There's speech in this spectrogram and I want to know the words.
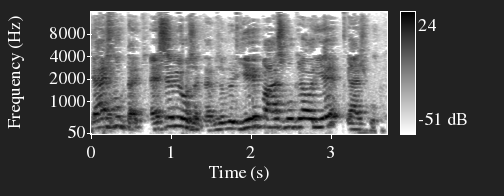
cash book types ऐसे भी हो सकता है। समझो ये पासबुक है और ये कैश बुक है।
